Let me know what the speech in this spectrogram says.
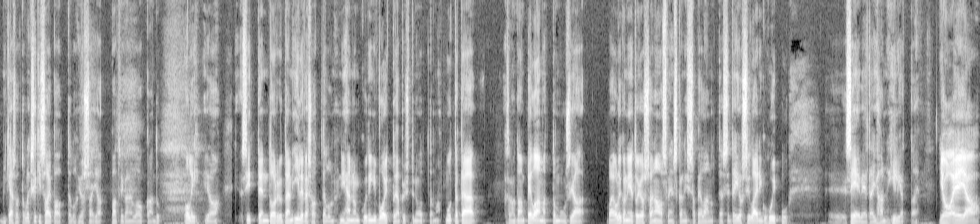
mikä se ottelu, oliko sekin saipaottelu, jossa ja Patrikanen loukkaantui? Oli, joo. Sitten torjui tämän Ilvesottelun, niin hän on kuitenkin voittoja pystynyt ottamaan. Mutta tämä sanotaan pelaamattomuus ja vai oliko niin, että on jossain Alsvenskanissa pelannut tässä, että ei ole sillä niin huippu CVtä ihan hiljattain. Joo, ei, ja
